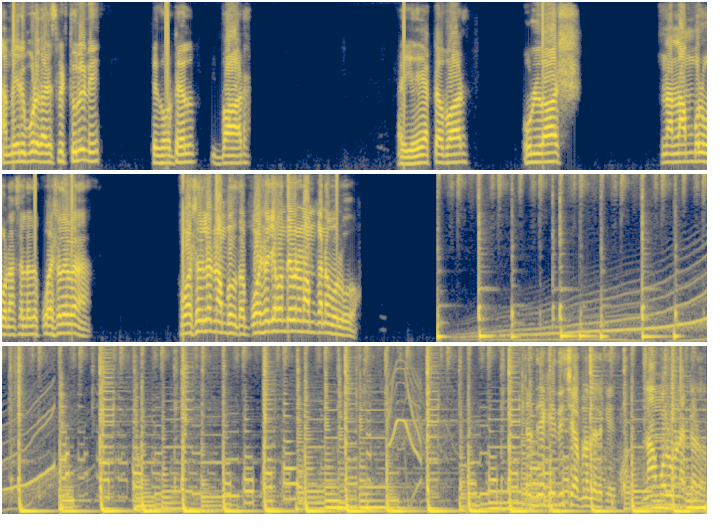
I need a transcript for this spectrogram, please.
আমি এর উপরে গাড়ির স্পিড তুলিনি। Hotel, bar. এই একটা বার। উল্লাস। না, নাম বলব না তাহলে তো পয়সা দেবে না। পয়সা দিলে নাম বলতাম পয়সা যখন দেবে না, নাম কেন বলব? দেখিয়ে দিচ্ছি আপনাদেরকে। নাম বলব না একটারও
